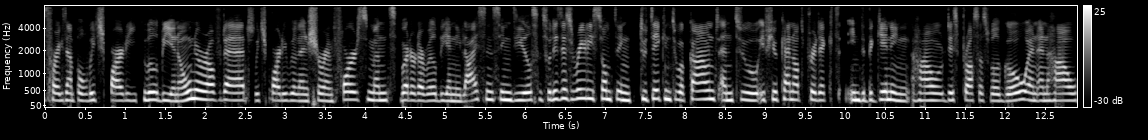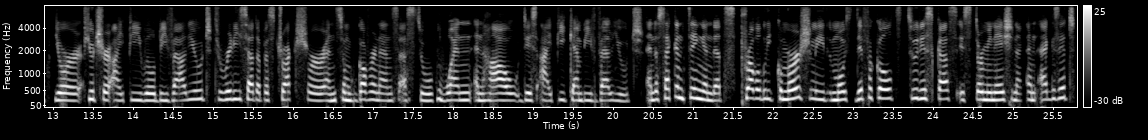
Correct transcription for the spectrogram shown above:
for example, which party will be an owner of that, which party will ensure enforcement, whether there will be any licensing deals. So this is really something to take into account and to, if you cannot predict in the beginning how this process will go and, and how your future IP will be valued, to really set up a structure and some governance as to when and how this IP can be valued and the second thing, and that's probably commercially the most difficult to discuss, is termination and exit.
